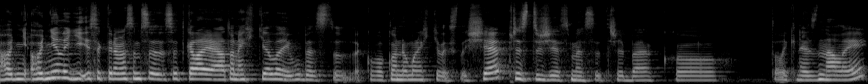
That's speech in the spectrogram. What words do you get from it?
hodně, hodně lidí, i se kterými jsem se setkala, já to nechtěli vůbec, to, jako o kondomu nechtěli slyšet, přestože jsme se třeba jako tolik neznali.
